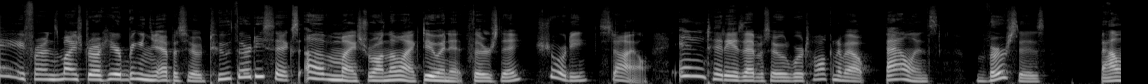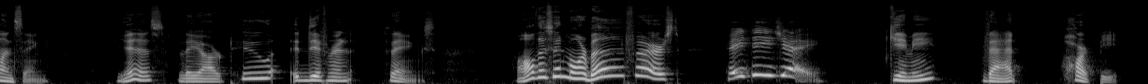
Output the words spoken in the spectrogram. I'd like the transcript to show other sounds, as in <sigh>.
Hey friends, Maestro here, bringing you episode 236 of Maestro on the Mic, doing it Thursday, shorty style. In today's episode, we're talking about balance versus balancing. Yes, they are two different things. All this and more, but first, hey DJ, gimme that heartbeat.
